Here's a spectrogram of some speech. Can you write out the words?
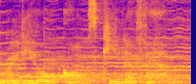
Radio on Skill FM.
